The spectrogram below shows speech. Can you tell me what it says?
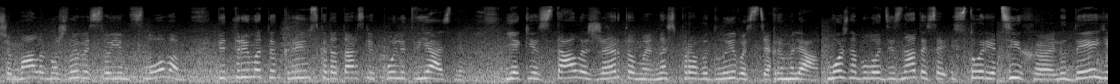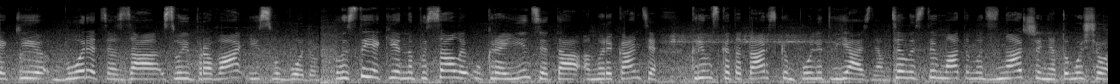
відвідувачі мали можливість своїм словом підтримати кримсько-татарських політв'язнів, які стали жертвами несправедливості Кремля. Можна було дізнатися історію цих е, людей, які борються за свої права і свободу. Листи, які написали українці та американці кримсько-татарським політв'язням. Це листи матимуть значення, тому що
